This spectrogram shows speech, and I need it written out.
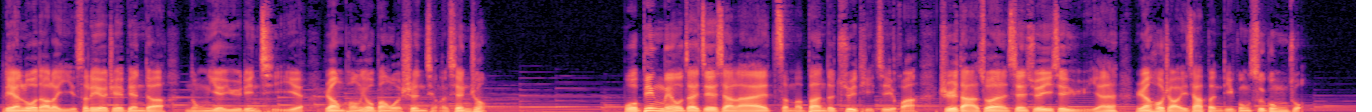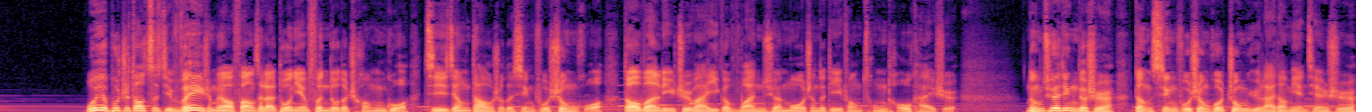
联络到了以色列这边的农业育林企业，让朋友帮我申请了签证。我并没有在接下来怎么办的具体计划，只打算先学一些语言，然后找一家本地公司工作。我也不知道自己为什么要放下来多年奋斗的成果，即将到手的幸福生活，到万里之外一个完全陌生的地方从头开始。能确定的是，当幸福生活终于来到面前时，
